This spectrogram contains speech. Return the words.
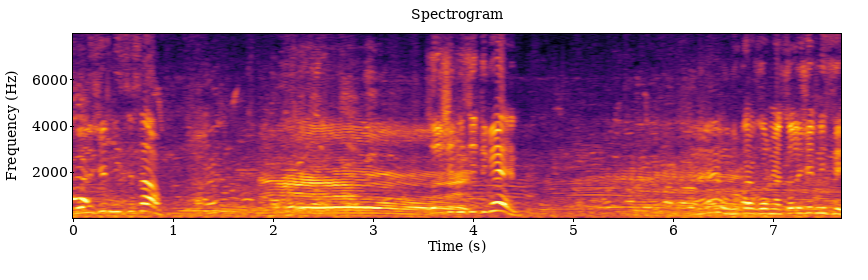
চল্লিশের নিচে চাও? চল্লিশের নিচে দিবেন হ্যাঁ উপকার করো না চল্লিশের নিচে।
